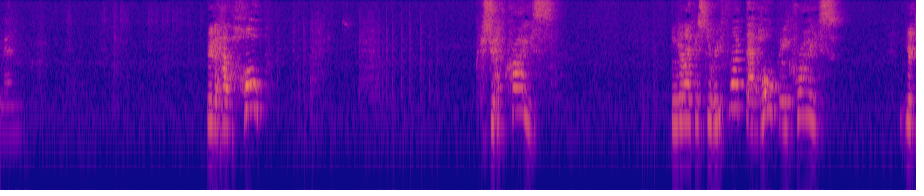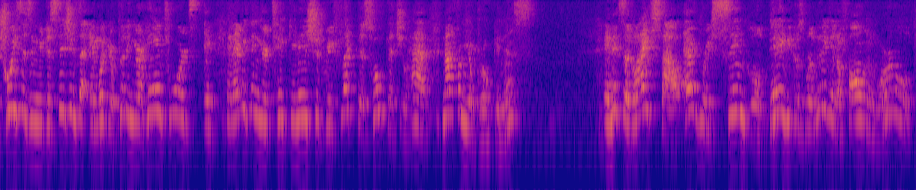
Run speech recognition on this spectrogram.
Amen. You're to have hope because you have Christ. And your life is to reflect that hope in Christ. Your choices and your decisions and what you're putting your hand towards and, and everything you're taking in should reflect this hope that you have, not from your brokenness. And it's a lifestyle every single day because we're living in a fallen world.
